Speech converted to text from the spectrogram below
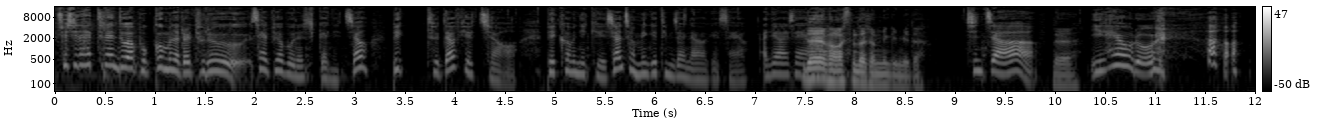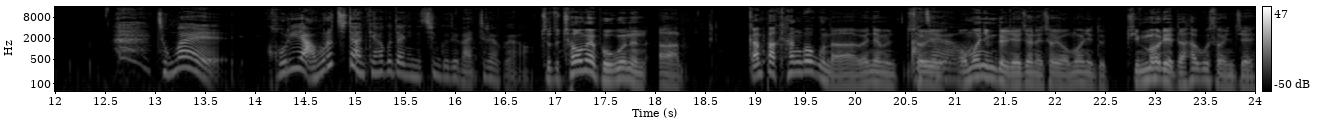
최신 핫 트렌드와 복고 문화를 두루 살펴보는 시간이죠. Big to the Future. 빅커뮤니케이션 전민기 팀장 나와 계세요. 안녕하세요. 네, 반갑습니다. 전민기입니다. 진짜 네. 이 헤어롤 정말 거리에 아무렇지도 않게 하고 다니는 친구들 많더라고요. 저도 처음에 보고는 아 깜빡한 거구나. 왜냐면 저희 맞아요. 어머님들 예전에 저희 어머니도 뒷머리에다 하고서 이제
